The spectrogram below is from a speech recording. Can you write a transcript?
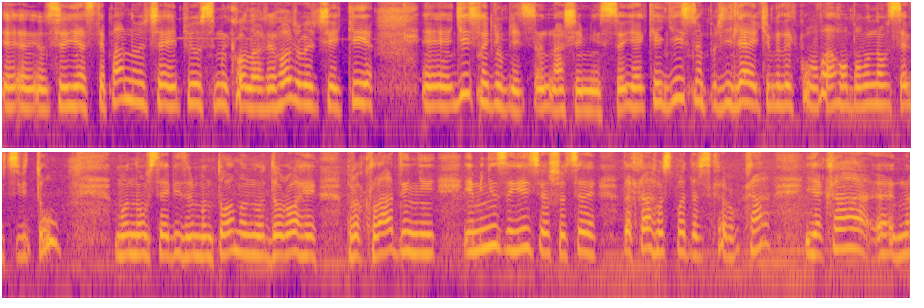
е, Сергія Степановича і плюс Микола Григорович, які дійсно люблять наше місто, які дійсно приділяють велику увагу, бо воно все в цвіту, воно все відремонтовано, дороги прокладені. І мені здається, що це така господарська рука, яка на-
